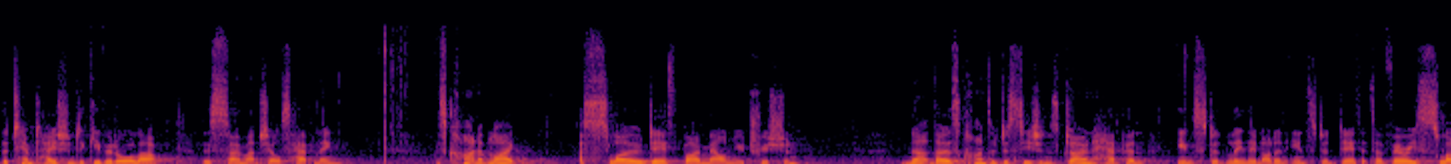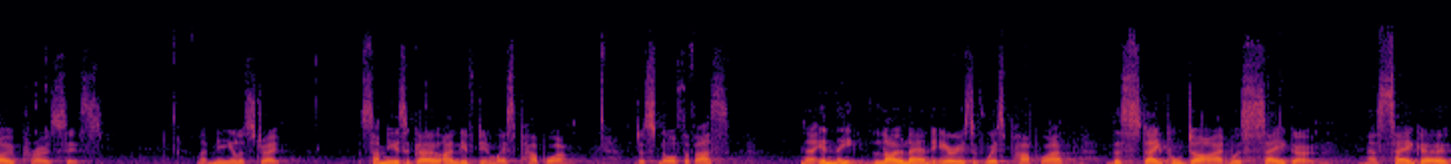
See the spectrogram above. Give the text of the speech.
the temptation to give it all up. There's so much else happening. It's kind of like a slow death by malnutrition. Now, those kinds of decisions don't happen instantly, they're not an instant death, it's a very slow process. Let me illustrate. Some years ago, I lived in West Papua, just north of us, now, in the lowland areas of West Papua, the staple diet was sago. Now, sago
